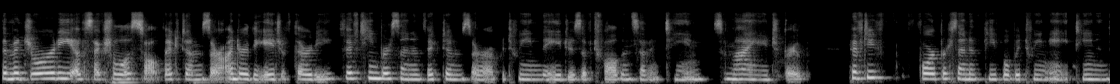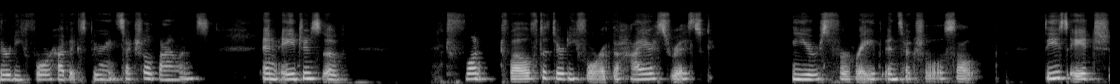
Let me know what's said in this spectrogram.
the majority of sexual assault victims are under the age of 30. 15% of victims are between the ages of 12 and 17, so my age group. 54% of people between 18 and 34 have experienced sexual violence, and ages of 12 to 34 are the highest risk years for rape and sexual assault. These age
